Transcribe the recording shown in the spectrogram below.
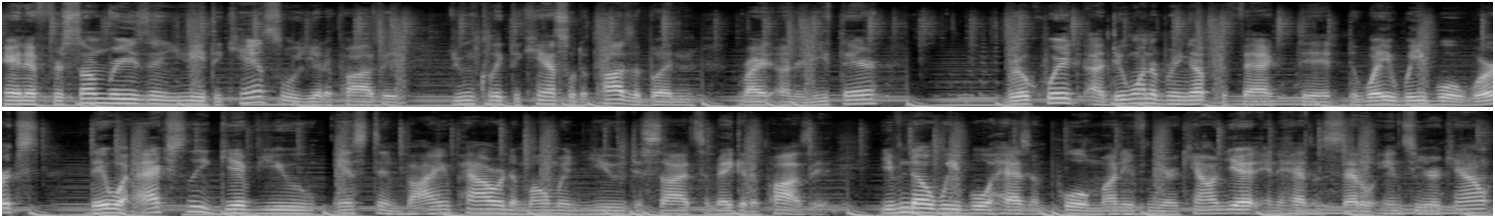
And if for some reason you need to cancel your deposit, you can click the cancel deposit button right underneath there. Real quick, I do want to bring up the fact that the way Webull works, they will actually give you instant buying power the moment you decide to make a deposit. Even though Webull hasn't pulled money from your account yet and it hasn't settled into your account,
